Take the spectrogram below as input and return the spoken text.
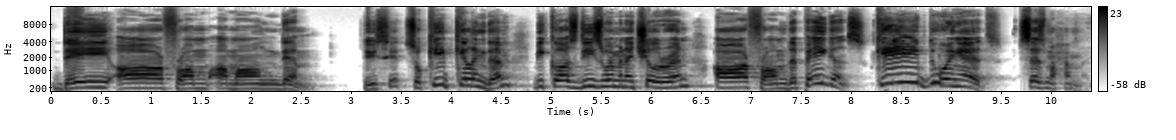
They are from among them. Do you see it? So keep killing them because these women and children are from the pagans. Keep doing it, says Muhammad.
